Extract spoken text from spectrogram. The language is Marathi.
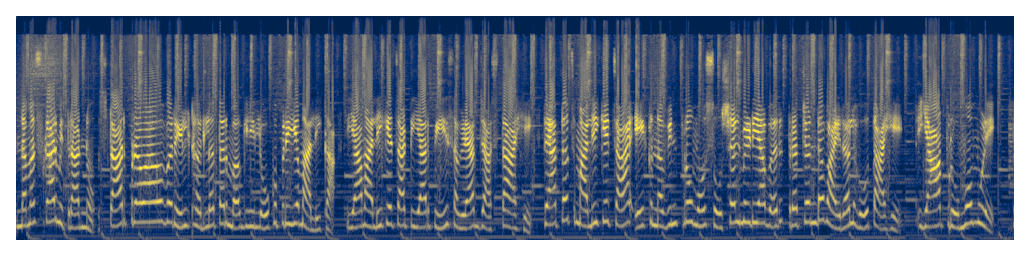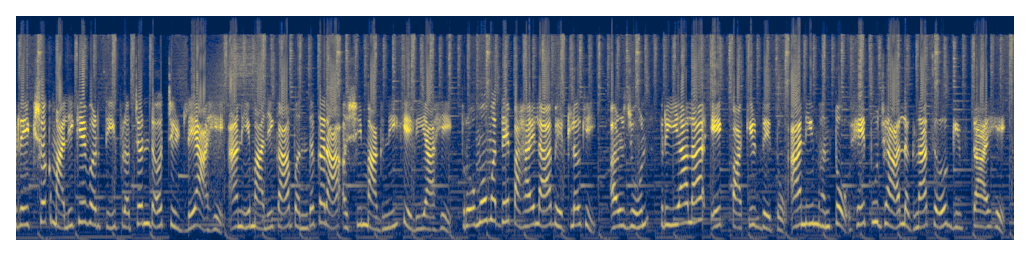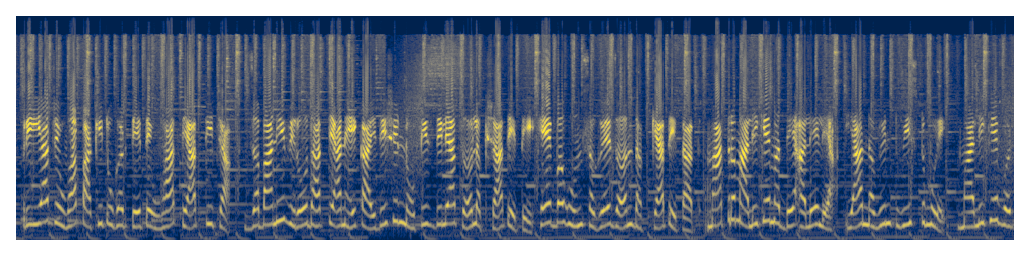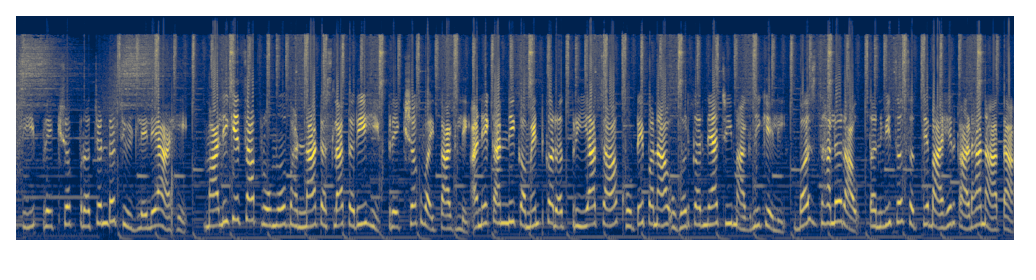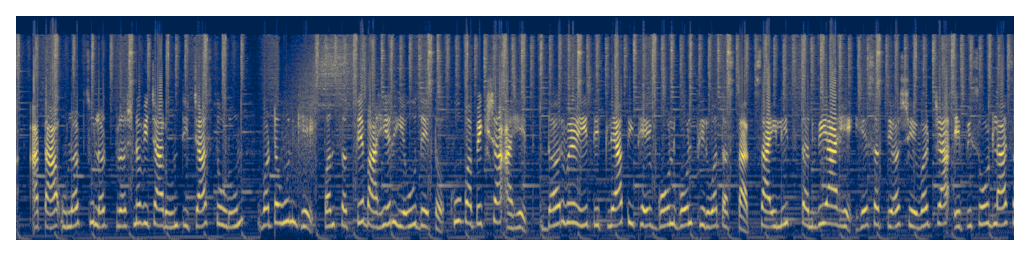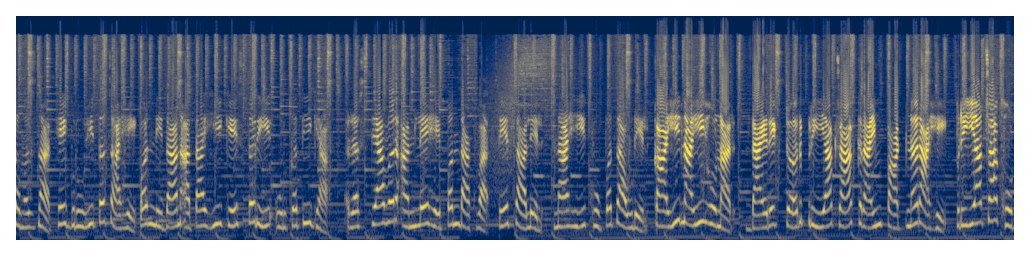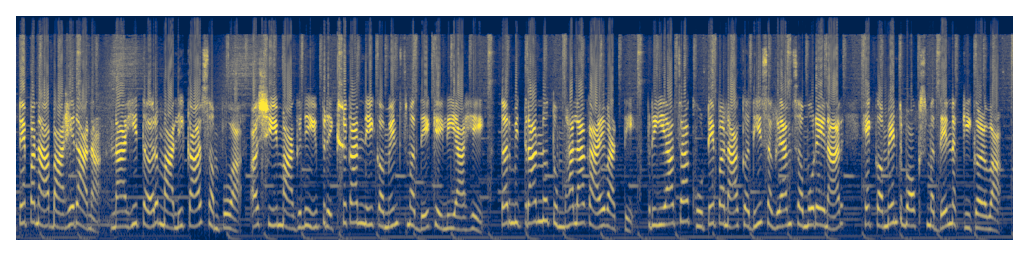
नमस्कार मित्रांनो स्टार प्रवाहावरील ठरलं तर मग ही लोकप्रिय मालिका. या मालिकेचा टी आर पी सगळ्यात जास्त आहे. त्यातच मालिकेचा एक नवीन प्रोमो सोशल मीडियावर प्रचंड व्हायरल होत आहे. या प्रोमोमुळे प्रेक्षक मालिकेवरती प्रचंड चिडले आहे आणि मालिका बंद करा अशी मागणी केली आहे. प्रोमो मध्ये पाहायला भेटलं की अर्जुन प्रियाला एक पाकिट देतो आणि म्हणतो हे तुझ्या लग्नाचं गिफ्ट आहे. प्रिया जेव्हा पाकिट उघडते तेव्हा त्यात तिच्या जबानी विरोधात त्याने कायदेशीर नोटीस दिल्याचं लक्षात येते. हे बघून सगळेजण धक्क्यात येतात. मात्र मालिकेमध्ये आलेल्या या नवीन ट्विस्ट मुळे मालिकेवरती प्रेक्षक प्रचंड चिडलेले आहे. मालिकेचा प्रोमो भन्नाट असला तरीही प्रेक्षक वैतागले. अनेकांनी कमेंट करत प्रियाचा खोटेपणा उघड करण्याची मागणी केली. बस झालं राव तन्वीचं सत्य बाहेर काढा ना आता. आता उलट सुलट प्रश्न विचारून तिच्याच तोडून वटवून घे. पण सत्य बाहेर येऊ देत. खूप अपेक्षा आहेत. दरवेळी तिथल्या तिथे गोल गोल फिरवत असतात. सायलीच तन्वी आहे. हे सत्य शेवटच्या एपिसोडला समजणार. हे गृहीतच आहे. पण निदान आता ही केस तरी उरकती घ्या. रस्त्यावर आणले हे पण दाखवा. ते चालेल. नाही खूपच आवडेल. काही नाही होणार. डायरेक्टर प्रियाचा क्राईम पार्टनर आहे. प्रियाचा खोटेपणा बाहेर आणा. नाही तर मालिका संपवा अशी मागणी प्रेक्षकांनी कमेंट्समध्ये केली आहे. तर मित्रांनो तुम्हाला काय वाटते? प्रियाचा खोटेपणा कधी सगळ्यांसमोर येणार? हे कमेंट बॉक्समध्ये नक्की कळवा.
